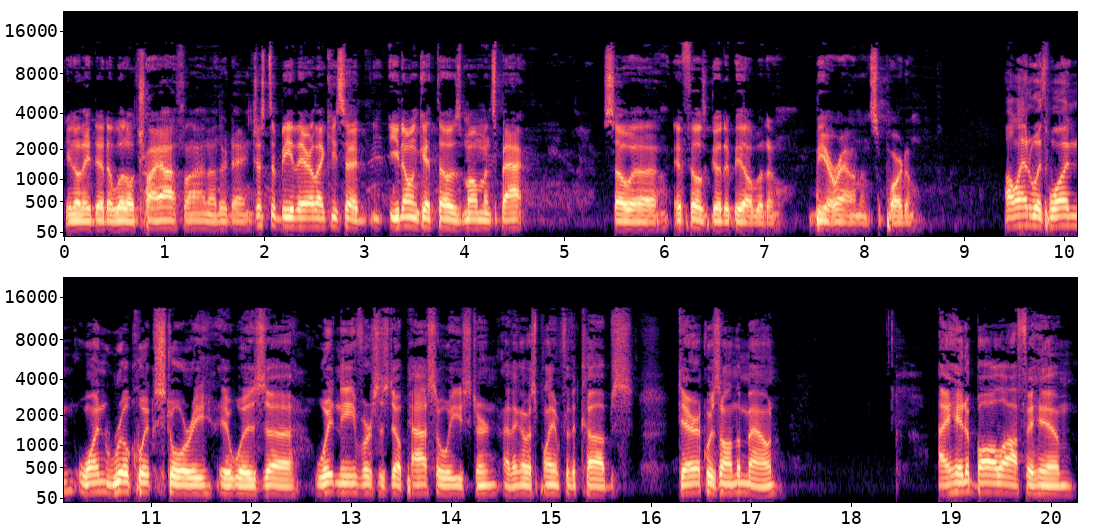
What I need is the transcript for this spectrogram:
you know, they did a little triathlon the other day. Just to be there, like you said, you don't get those moments back. So uh, it feels good to be able to be around and support them. I'll end with one one real quick story. It was uh, Whitney versus Del Paso Eastern. I think I was playing for the Cubs. Derrek was on the mound. I hit a ball off of him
